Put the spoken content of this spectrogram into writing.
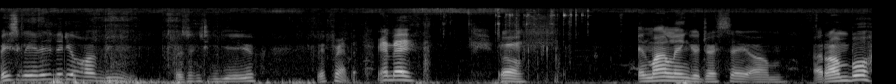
basically in this video I'll be presenting you with Rambo. Rambo. Well, in my language I say um Rambo.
